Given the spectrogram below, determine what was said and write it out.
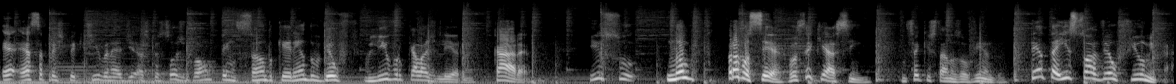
é essa perspectiva, né, de as pessoas vão pensando, querendo ver o livro que elas leram. Cara, isso não para você, você que é assim, você que está nos ouvindo, tenta ir só ver o filme, cara.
